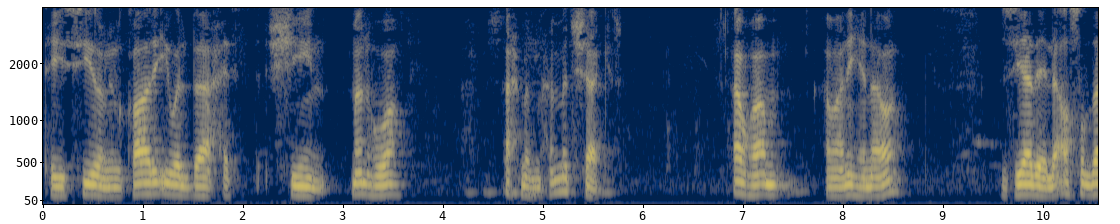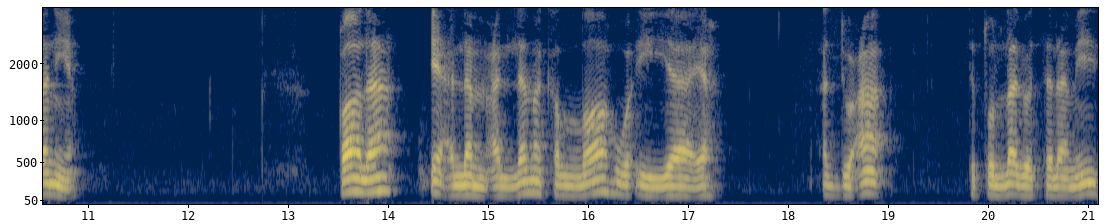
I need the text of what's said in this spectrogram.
تيسيرا للقارئ والباحث. شين. من هو؟ أحمد محمد شاكر. أو هم أمانية ناوى زيادة إلى أصل دانية. قال اعلم علمك الله وإياي. الدعاء للطلاب والتلاميذ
